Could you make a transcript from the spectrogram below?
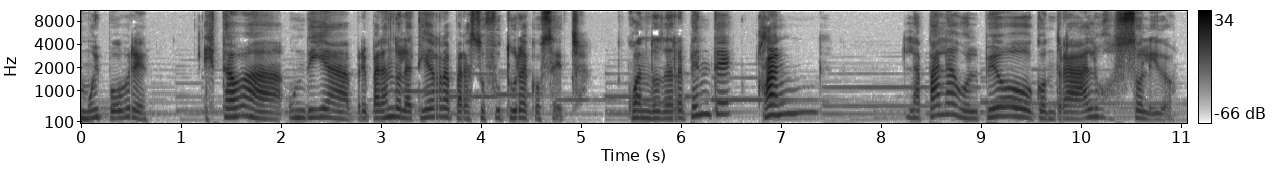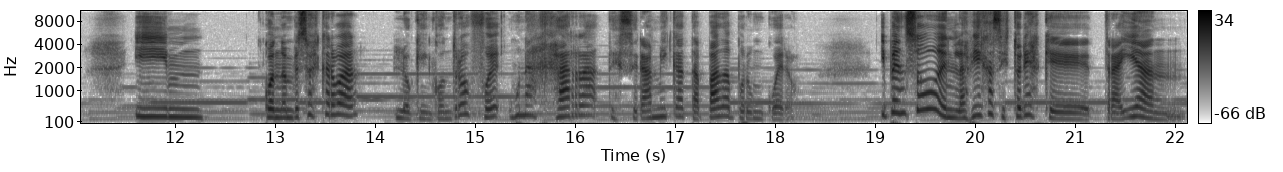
muy pobre estaba un día preparando la tierra para su futura cosecha, cuando de repente ¡clang! la pala golpeó contra algo sólido. Y mm, cuando empezó a escarbar, lo que encontró fue una jarra de cerámica tapada por un cuero. Y pensó en las viejas historias que traían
